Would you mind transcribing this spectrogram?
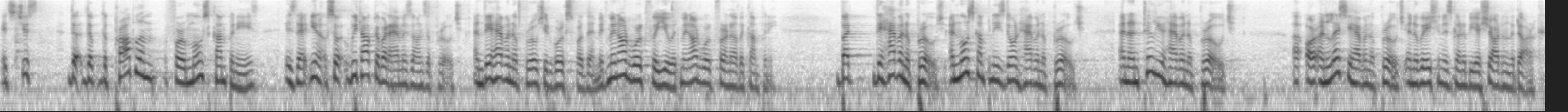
it's just the, the, the problem for most companies is that, you know, so we talked about Amazon's approach, and they have an approach that works for them. It may not work for you, it may not work for another company. But they have an approach, and most companies don't have an approach. And until you have an approach, uh, or unless you have an approach, innovation is going to be a shot in the dark.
